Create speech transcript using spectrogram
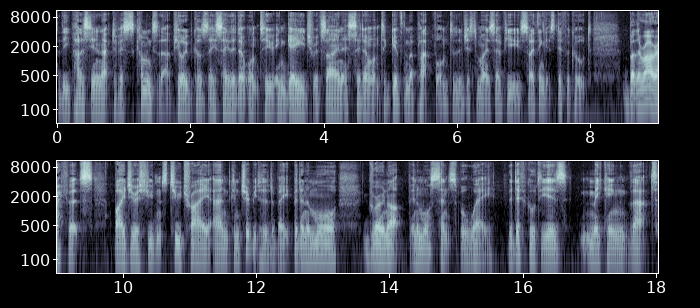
the Palestinian activists coming to that purely because they say they don't want to engage with Zionists, they don't want to give them a platform to legitimize their views. So I think it's difficult. But there are efforts by Jewish students to try and contribute to the debate, but in a more grown up, in a more sensible way. The difficulty is making that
